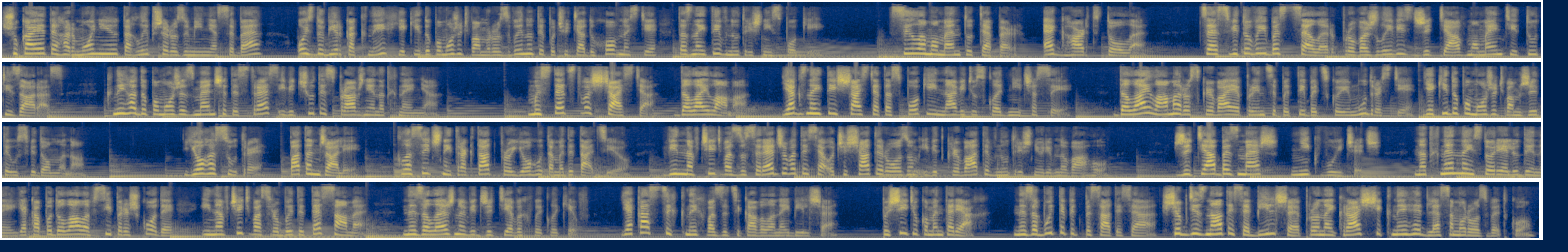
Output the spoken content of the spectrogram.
Шукаєте гармонію та глибше розуміння себе? Ось добірка книг, які допоможуть вам розвинути почуття духовності та знайти внутрішній спокій. Сила моменту тепер Екгарт Толле. Це світовий бестселер про важливість життя в моменті тут і зараз. Книга допоможе зменшити стрес і відчути справжнє натхнення. Мистецтво щастя Далай Лама. Як знайти щастя та спокій навіть у складні часи. Далай Лама розкриває принципи тибетської мудрості, які допоможуть вам жити усвідомлено. Йога Сутри Патанджалі класичний трактат про йогу та медитацію. Він навчить вас зосереджуватися, очищати розум і відкривати внутрішню рівновагу. Життя без меж Нік Вуйчич натхненна історія людини, яка подолала всі перешкоди і навчить вас робити те саме, незалежно від життєвих викликів. Яка з цих книг вас зацікавила найбільше? Пишіть у коментарях. Не забудьте підписатися, щоб дізнатися більше про найкращі книги для саморозвитку.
